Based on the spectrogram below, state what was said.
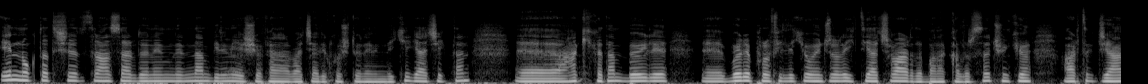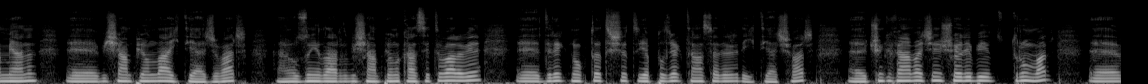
en nokta atışı transfer dönemlerinden birini yaşıyor Fenerbahçe Ali Koç dönemindeki. Gerçekten e, hakikaten böyle e, böyle profildeki oyunculara ihtiyaç vardı bana kalırsa. Çünkü artık camianın e, bir şampiyonluğa ihtiyacı var. Yani uzun yıllardır bir şampiyonluk hasreti var ve e, direkt nokta atışı yapılacak transferlere de ihtiyaç var. E, çünkü Fenerbahçe'nin şöyle bir durum var. E,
